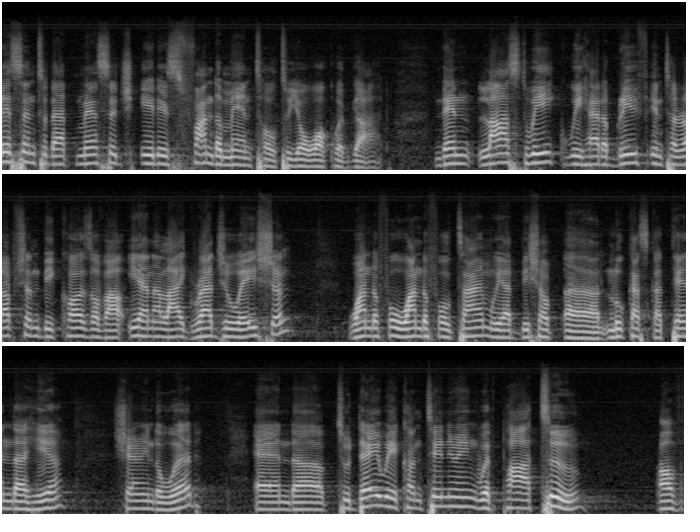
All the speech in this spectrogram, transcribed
listen to that message. It is fundamental to your walk with God. Then last week we had a brief interruption because of our ENLI graduation. Wonderful, wonderful time. We had Bishop uh, Lucas Katenda here sharing the word. And uh, today we're continuing with part two of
